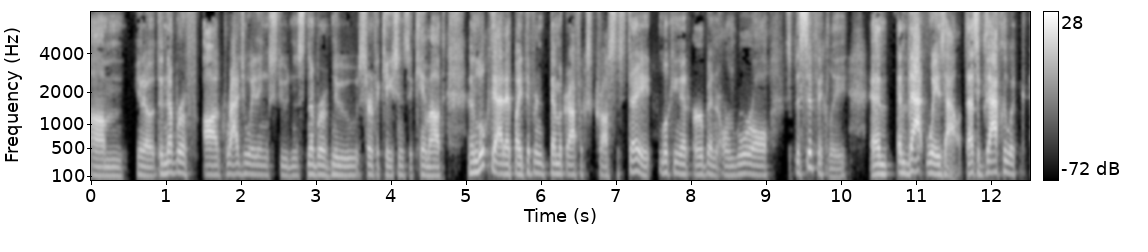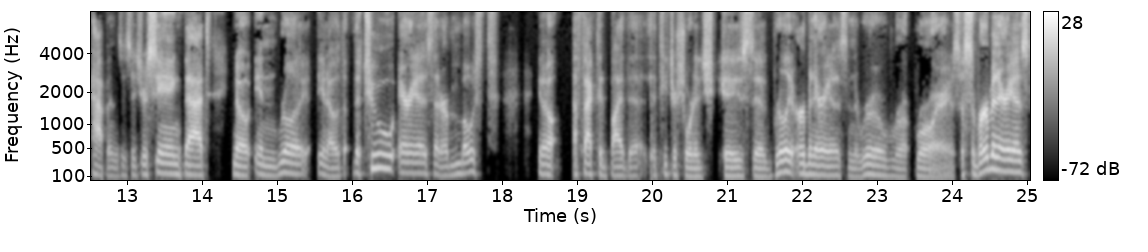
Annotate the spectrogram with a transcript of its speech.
um, you know the number of uh, graduating students, number of new certifications that came out, and looked at it by different demographics across the state, looking at urban or rural specifically, and and that weighs out. That's exactly what happens. Is that you're seeing that you know in really you know the, the two areas that are most you know affected by the, the teacher shortage is the really urban areas and the rural rural areas. The suburban areas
